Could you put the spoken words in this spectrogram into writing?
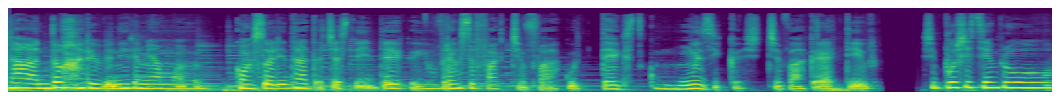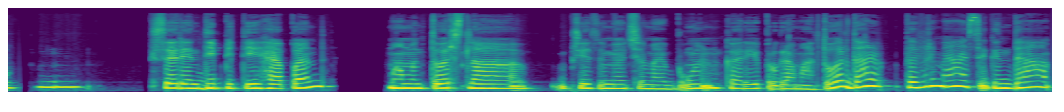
la a doua revenire mi-am uh, consolidat această idee că eu vreau să fac ceva cu text, cu muzică și ceva creativ. Și pur și simplu mm, serendipity happened. M-am întors la prietenul meu cel mai bun, care e programator, dar pe vremea aia se gândea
